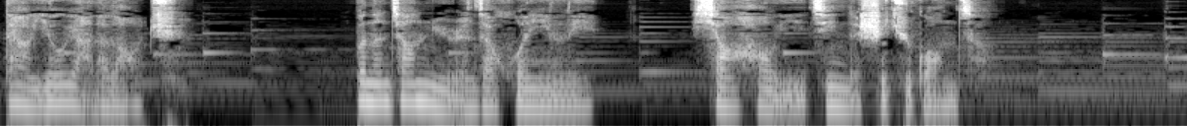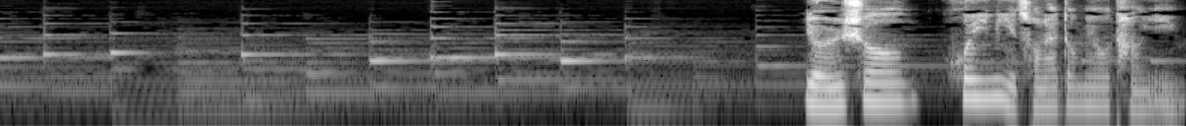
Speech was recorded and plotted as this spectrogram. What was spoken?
但要优雅的老去。不能将女人在婚姻里消耗殆尽的失去光泽。有人说，婚姻里从来都没有躺赢，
